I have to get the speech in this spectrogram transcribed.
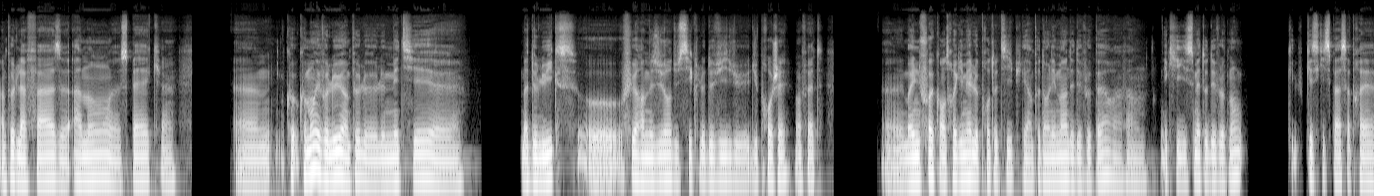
un peu de la phase, heu, amont, spec, comment évolue un peu le métier, bah, de l'UX au fur et à mesure du cycle de vie du projet, en fait? Bah, une fois qu'entre guillemets «le prototype» il est un peu dans les mains des développeurs, enfin et qu'ils se mettent au développement, qu'est qu'est-ce qui se passe après,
